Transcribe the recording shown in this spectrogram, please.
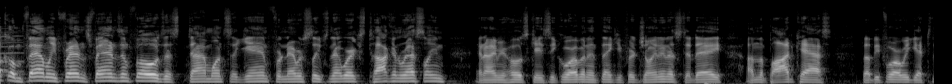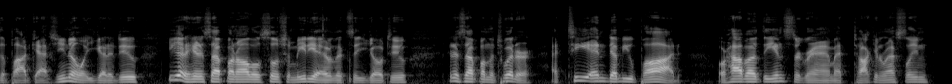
Welcome, family, friends, fans, and foes. It's time once again for Never Sleeps Network's Talking Wrestling, and I'm your host, Casey Corbin, and thank you for joining us today on the podcast. But before we get to the podcast, you know what you got to do. You got to hit us up on all those social media outlets that you go to. Hit us up on the Twitter at TNW Pod, or how about the Instagram at Talking Wrestling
